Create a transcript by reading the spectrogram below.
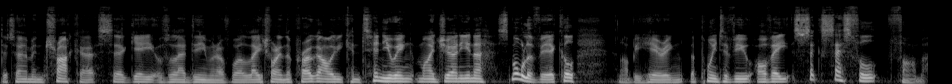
Determined trucker Sergei Vladimirov. Well, later on in the programme, I'll be continuing my journey in a smaller vehicle and I'll be hearing the point of view of a successful farmer.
